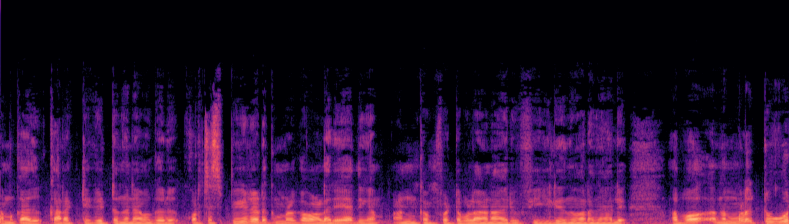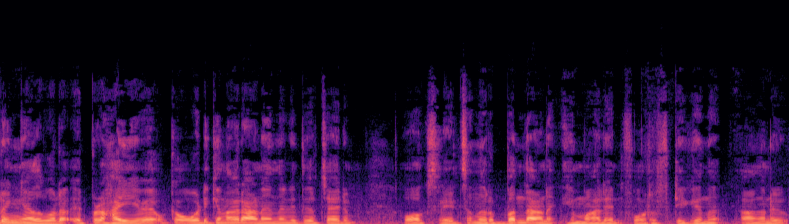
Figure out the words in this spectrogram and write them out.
നമുക്കത് കറക്റ്റ് കിട്ടുന്നുണ്ട് നമുക്കൊരു കുറച്ച് സ്പീഡ് എടുക്കുമ്പോഴൊക്കെ വളരെയധികം അൺകംഫർട്ടബിൾ ആണ് ആ ഒരു ഫീൽ എന്ന് പറഞ്ഞാൽ അപ്പോൾ നമ്മൾ ടൂറിങ് അതുപോലെ എപ്പോഴും ഹൈവേ ഒക്കെ ഓടിക്കുന്നവരാണ് എന്നുണ്ടെങ്കിൽ തീർച്ചയായും ഓക്സിലൈറ്റ്സ് നിർബന്ധമാണ് ഹിമാലയൻ ഫോർ ഫിഫ്റ്റിക്ക് എന്ന്. അങ്ങനെ ഒരു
